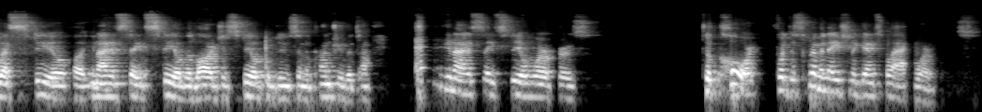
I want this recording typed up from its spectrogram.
US Steel, uh, United States Steel, the largest steel producer in the country at the time, and the United States Steel Workers to court for discrimination against Black workers.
